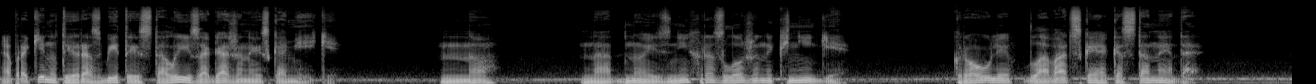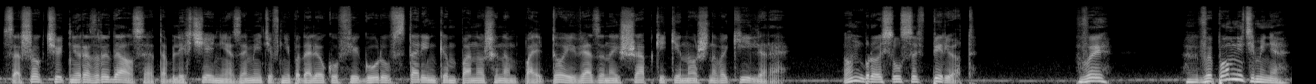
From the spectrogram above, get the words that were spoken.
Опрокинутые разбитые столы и загаженные скамейки. Но на одной из них разложены книги. Кроули, Блаватская, Кастанеда. Сашок чуть не разрыдался от облегчения, заметив неподалеку фигуру в стареньком поношенном пальто и вязаной шапке киношного киллера. Он бросился вперед. «Вы... вы помните меня?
